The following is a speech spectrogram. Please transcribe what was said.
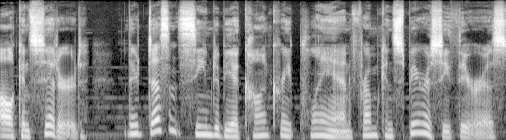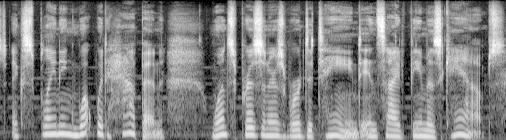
All considered, there doesn't seem to be a concrete plan from conspiracy theorists explaining what would happen once prisoners were detained inside FEMA's camps.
